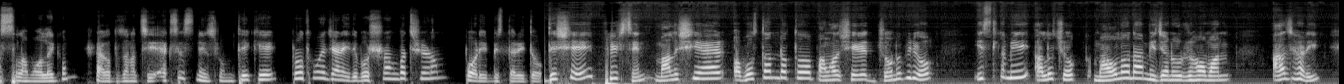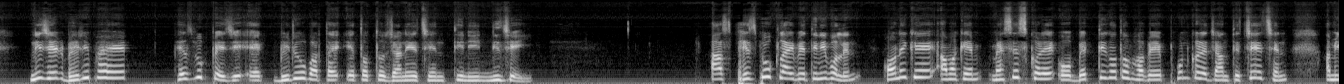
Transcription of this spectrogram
আসসালামু আলাইকুম। স্বাগত জানাচ্ছি অ্যাক্সেস নিউজ রুম থেকে। প্রথমে জানিয়ে দেব সংবাদ শিরোনাম, পরে বিস্তারিত। দেশে ফিরছেন মালয়েশিয়ার অবস্থানরত বাংলাদেশের জনপ্রিয় ইসলামী আলোচক মাওলানা মিজানুর রহমান আজহারি নিজের ভেরিফাইড ফেসবুক পেজে এক ভিডিও বার্তায় এ তথ্য জানিয়েছেন তিনি নিজেই। আজ ফেসবুক লাইভে তিনি বলেন, অনেকে আমাকে মেসেজ করে ও ব্যক্তিগতভাবে ফোন করে জানতে চেয়েছেন। আমি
